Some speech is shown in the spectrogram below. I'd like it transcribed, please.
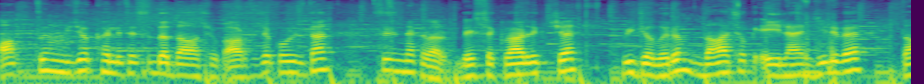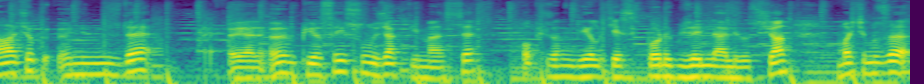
attığım video kalitesi de daha çok artacak. O yüzden siz ne kadar destek verdikçe videolarım daha çok eğlenceli ve daha çok önünüzde e, yani ön piyasayı sunacak diyeyim ben size. Hop şuradan yılı kestik. Bu arada güzel ilerliyoruz şu an. Maçımızı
